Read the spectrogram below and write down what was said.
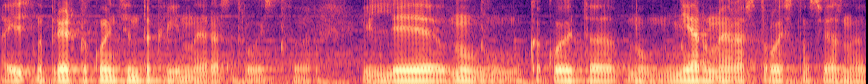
а есть, например, какое-нибудь эндокринное расстройство, или ну, какое-то ну, нервное расстройство, связанное,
